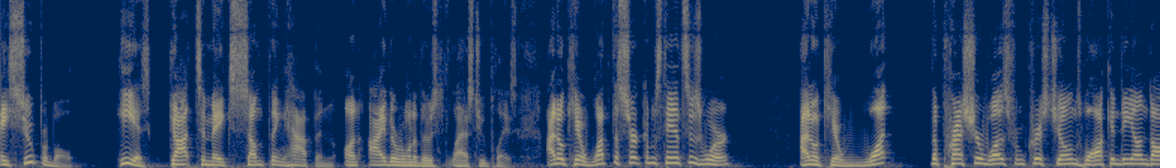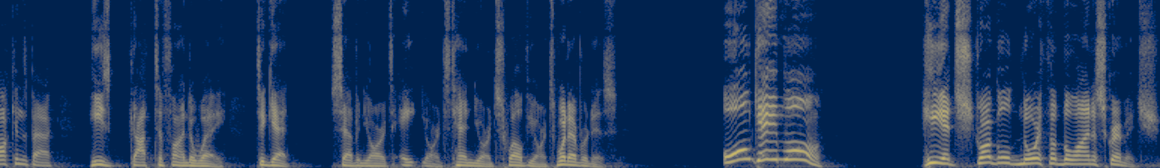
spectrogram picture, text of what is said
a Super Bowl, he has got to make something happen on either one of those last two plays. I don't care what the circumstances were. I don't care what the pressure was from Chris Jones walking Dion Dawkins back. He's got to find a way to get seven yards, eight yards, 10 yards, 12 yards, whatever it is. All game long, he had struggled north of the line of scrimmage.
